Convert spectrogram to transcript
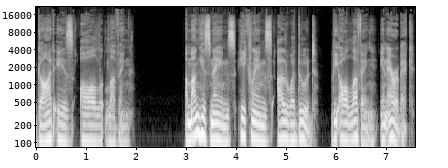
God is all loving, among his names, he claims Al Wadud, the all loving, in Arabic.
